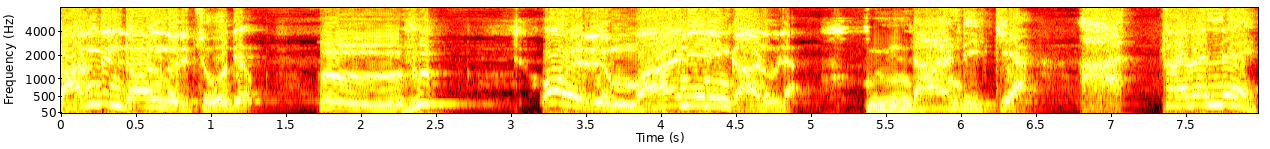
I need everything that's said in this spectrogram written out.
കറണ്ടുണ്ടോ എന്നൊരു ചോദ്യം. ഉം. ഒരു മാന്യനും കാണൂല. ഉണ്ടാണ്ടിരിക്ക അത്ര തന്നെ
